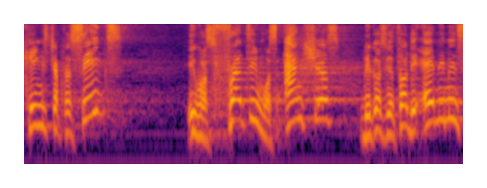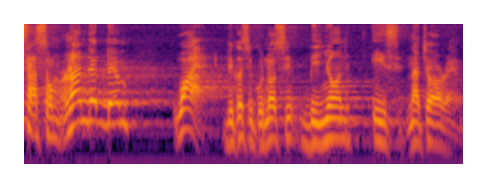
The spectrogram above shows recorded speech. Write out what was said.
Kings chapter 6? He was fretting, was anxious because he thought the enemies had surrounded them. Why? Because he could not see beyond his natural realm.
